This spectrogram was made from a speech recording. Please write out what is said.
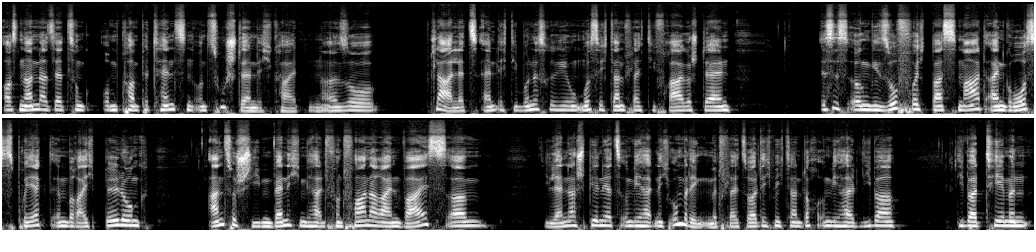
Auseinandersetzung um Kompetenzen und Zuständigkeiten. Also klar, letztendlich die Bundesregierung muss sich dann vielleicht die Frage stellen, ist es irgendwie so furchtbar smart, ein großes Projekt im Bereich Bildung anzuschieben, wenn ich mir halt von vornherein weiß, ähm, die Länder spielen jetzt irgendwie halt nicht unbedingt mit. Vielleicht sollte ich mich dann doch irgendwie halt lieber, lieber Themen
